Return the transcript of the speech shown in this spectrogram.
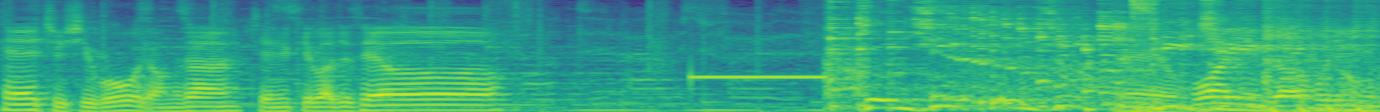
해주시고 영상 재밌게 봐주세요. 네, 호환님과 호진님의.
